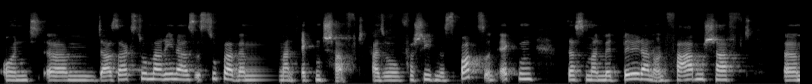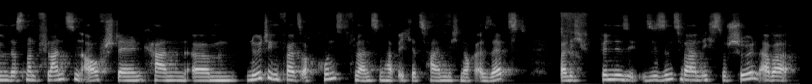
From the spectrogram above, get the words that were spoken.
Und ähm, da sagst du, Marina, es ist super, wenn man Ecken schafft. Also verschiedene Spots und Ecken, dass man mit Bildern und Farben schafft, ähm, dass man Pflanzen aufstellen kann. Ähm, nötigenfalls auch Kunstpflanzen habe ich jetzt heimlich noch ersetzt, weil ich finde, sie, sie sind zwar nicht so schön, aber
